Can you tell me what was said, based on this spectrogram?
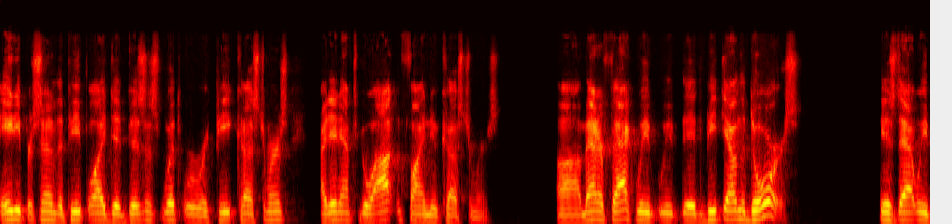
80% of the people I did business with were repeat customers. I didn't have to go out and find new customers. Uh, matter of fact, we we they beat down the doors. Is that we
